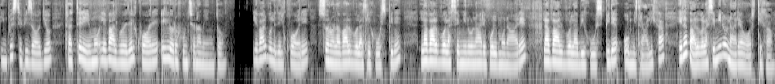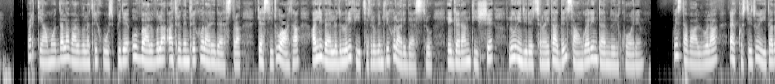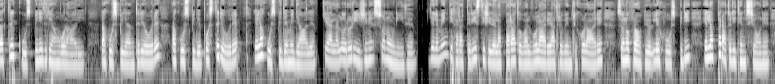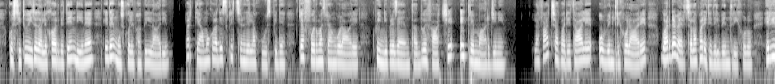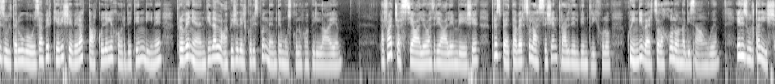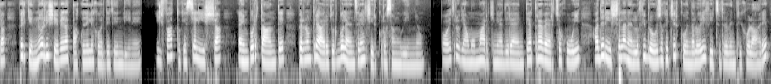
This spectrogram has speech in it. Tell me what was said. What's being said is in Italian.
In questo episodio tratteremo le valvole del cuore e il loro funzionamento. Le valvole del cuore sono la valvola tricuspide, la valvola semilunare polmonare, la valvola bicuspide o mitralica e la valvola semilunare aortica. Partiamo dalla valvola tricuspide o valvola atrioventricolare destra, che è situata a livello dell'orifizio atrioventricolare destro e garantisce l'unidirezionalità del sangue all'interno del cuore. Questa valvola è costituita da tre cuspidi triangolari, la cuspide anteriore, la cuspide posteriore e la cuspide mediale, che alla loro origine sono unite. Gli elementi caratteristici dell'apparato valvolare atrioventricolare sono proprio le cuspidi e l'apparato di tensione, costituito dalle corde tendine e dai muscoli papillari. Partiamo con la descrizione della cuspide, che ha forma triangolare, quindi presenta due facce e tre margini. La faccia parietale o ventricolare guarda verso la parete del ventricolo e risulta rugosa perché riceve l'attacco delle corde tendine provenienti dall'apice del corrispondente muscolo papillare. La faccia assiale o atriale invece prospetta verso l'asse centrale del ventricolo, quindi verso la colonna di sangue, e risulta liscia perché non riceve l'attacco delle corde tendine. Il fatto che sia liscia è importante per non creare turbolenze nel circolo sanguigno. Poi troviamo un margine aderente attraverso cui aderisce l'anello fibroso che circonda l'orifizio traventricolare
